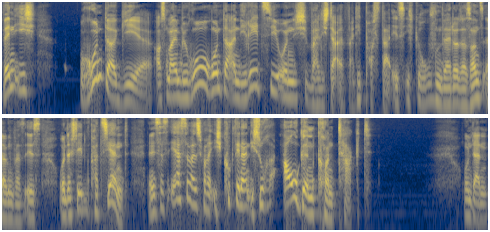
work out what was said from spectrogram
Wenn ich runtergehe, aus meinem Büro runter an die Rezi und ich, weil ich da, weil die Post da ist, ich gerufen werde oder sonst irgendwas ist und da steht ein Patient, dann ist das erste, was ich mache, ich gucke den an, ich suche Augenkontakt. Und dann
